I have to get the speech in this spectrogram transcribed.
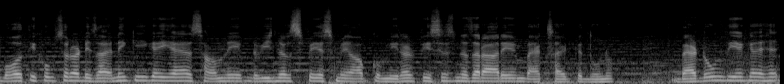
बहुत ही खूबसूरत डिज़ाइनिंग की गई है। सामने एक डिविजनल स्पेस में आपको मिरर पीसेस नज़र आ रहे हैं बैक साइड पे दोनों बेडरूम दिए गए हैं।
